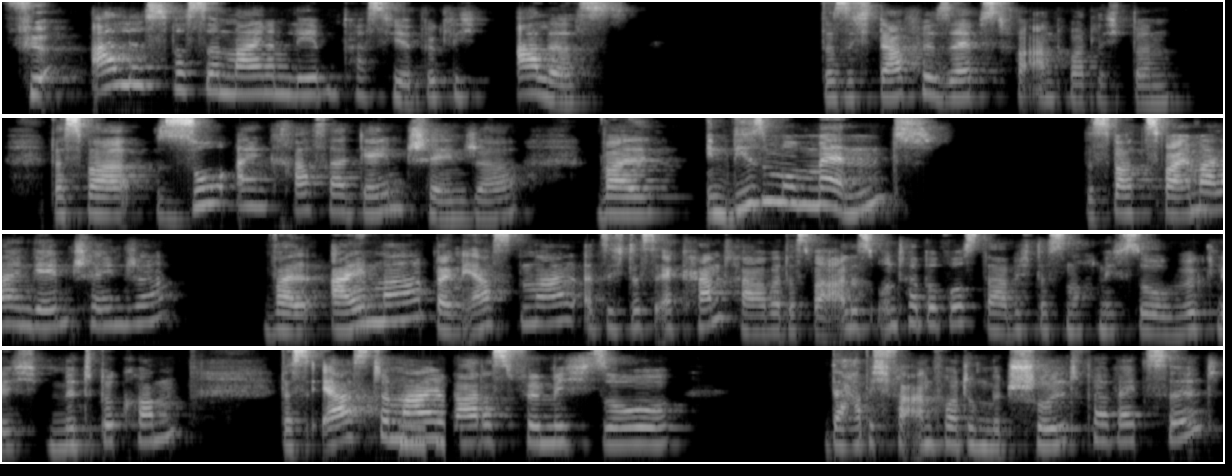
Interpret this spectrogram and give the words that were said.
für alles, was in meinem Leben passiert, wirklich alles, dass ich dafür selbst verantwortlich bin. Das war so ein krasser Gamechanger, weil in diesem Moment, das war zweimal ein Gamechanger, weil einmal beim ersten Mal, als ich das erkannt habe, das war alles unterbewusst, da habe ich das noch nicht so wirklich mitbekommen. Das erste Mal war das für mich so, da habe ich Verantwortung mit Schuld verwechselt.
